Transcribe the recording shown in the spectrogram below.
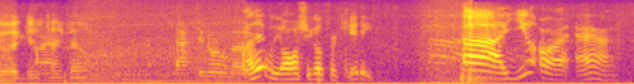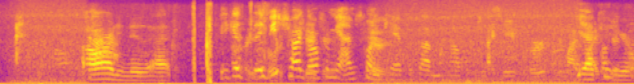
go ahead and get a tank out. Back to normal mode. I think we all should go for Kitty. Ah, you are an ass. I already knew that. Because if you try to go for me, I'm just going to camp inside my house. I came first in my Yeah, cause you're.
